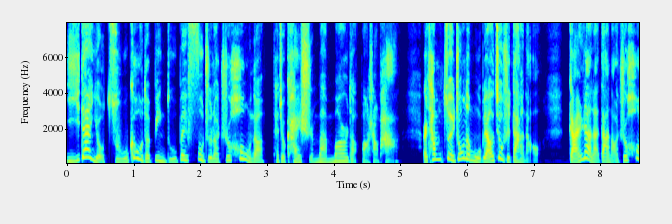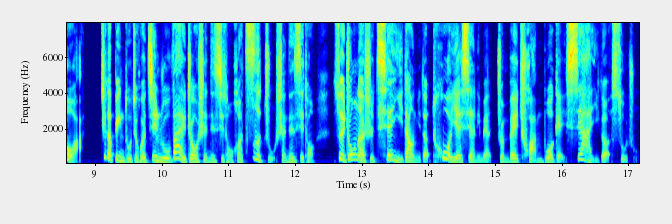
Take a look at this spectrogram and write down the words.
一旦有足够的病毒被复制了之后呢，它就开始慢慢的往上爬，而他们最终的目标就是大脑。感染了大脑之后啊，这个病毒就会进入外周神经系统和自主神经系统，最终呢是迁移到你的唾液腺里面，准备传播给下一个宿主。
